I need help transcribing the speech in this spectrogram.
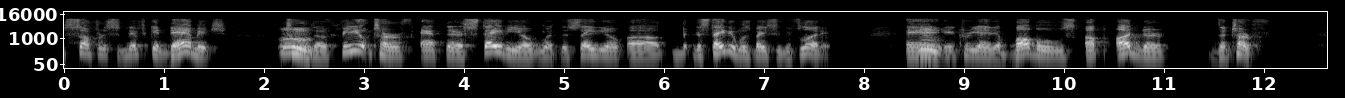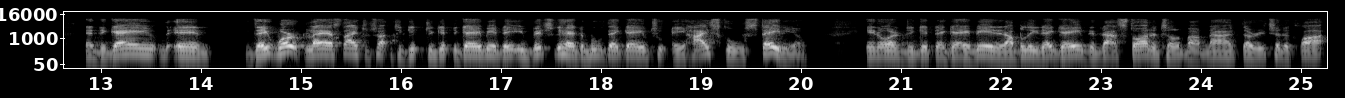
suffered significant damage to mm. the field turf at their stadium with the stadium uh the stadium was basically flooded and mm. it created bubbles up under the turf and the game and they worked last night to try to get to get the game in they eventually had to move that game to a high school stadium in order to get that game in and i believe that game did not start until about 9 30 10 o'clock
